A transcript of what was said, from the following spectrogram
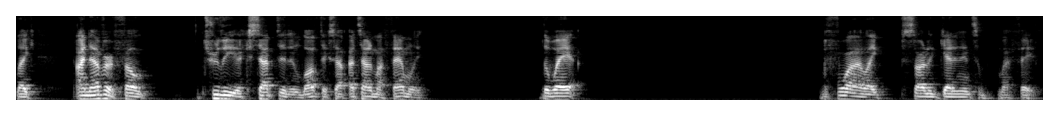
Like, I never felt truly accepted and loved outside of my family. The way before I like started getting into my faith.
